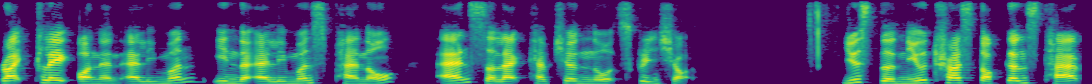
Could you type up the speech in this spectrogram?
right-click on an element in the Elements panel and select Capture Node Screenshot. Use the new Trust Tokens tab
